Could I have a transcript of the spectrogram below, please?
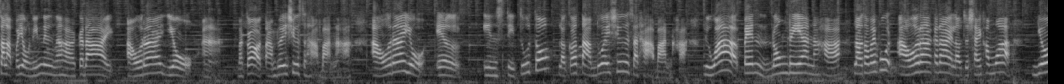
สลับประโยคนิดนึงนะคะ ก็ได้ ahora yo อ่าแล้วก็ตามด้วยชื่อสถาบันนะคะ ahora yo el instituto แล้วก็ตามด้วยชื่อสถาบันค่ะ หรือว่าเป็นโรงเรียนนะคะ เราจะไม่พูด ahora ก็ได้ เราจะใช้คำว่า yo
